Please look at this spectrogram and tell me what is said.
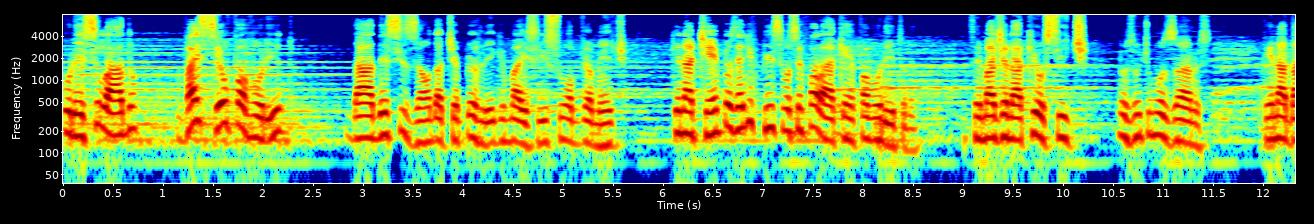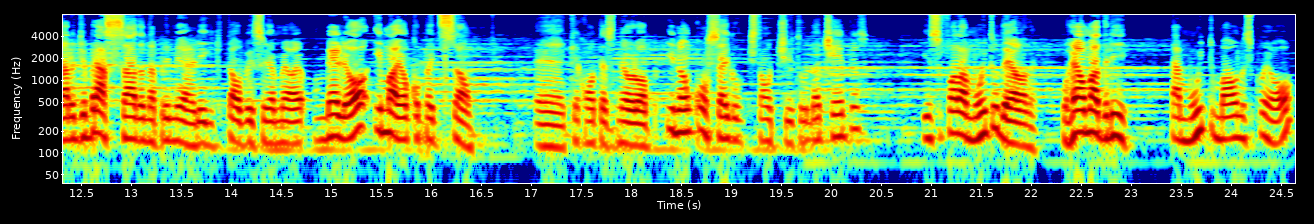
por esse lado vai ser o favorito da decisão da Champions League, mas isso obviamente que na Champions é difícil você falar quem é favorito, né? Você imaginar que o City nos últimos anos tem nadado de braçada na Premier League, que talvez seja a melhor, e maior competição é, que acontece na Europa, e não consegue conquistar um título da Champions, isso fala muito dela, né? O Real Madrid tá muito mal no espanhol,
